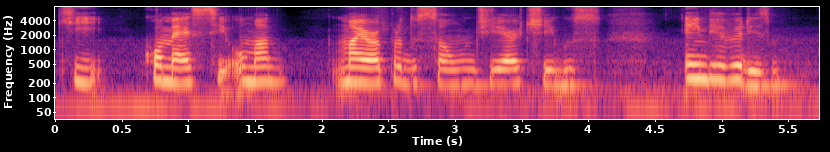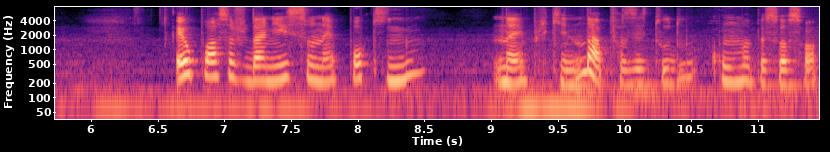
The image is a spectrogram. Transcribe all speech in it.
que comece uma maior produção de artigos em behaviorismo. Eu posso ajudar nisso, né, pouquinho, né, porque não dá para fazer tudo com uma pessoa só.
